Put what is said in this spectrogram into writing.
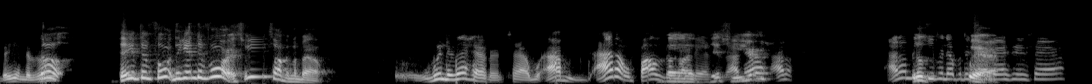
They getting No, divorced? they divorced. They getting divorced. What are you talking about? When did that happen, child? I'm I don't follow the Uh, Kardashians. this I, year? don't, I don't I don't be was- keeping up with the where? Kardashians, child.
